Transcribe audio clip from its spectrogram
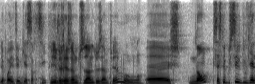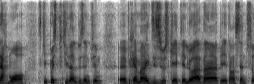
le premier film qui est sorti. Il le résume-tu dans le deuxième film ou? Euh, je- non. Puis ça explique aussi d'où vient l'armoire. Ce qui n'est pas expliqué dans le deuxième film. Euh, vraiment, ils disent juste qu'elle était là avant, puis elle est en scène, tout ça.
